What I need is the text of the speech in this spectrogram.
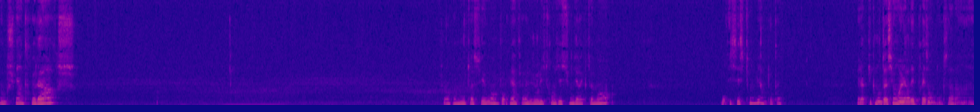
Donc, je fais un creux large. Je remonte assez haut hein, pour bien faire une jolie transition directement. Bon, il s'estompe bien en tout cas. Et la pigmentation a l'air d'être présente, donc ça va. hein.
